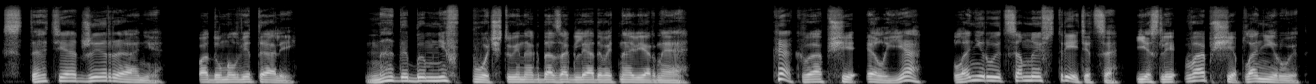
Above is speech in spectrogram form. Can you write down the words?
«Кстати, о Джейране», — подумал Виталий. Надо бы мне в почту иногда заглядывать, наверное. Как вообще Эл-Я планирует со мной встретиться, если вообще планирует?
